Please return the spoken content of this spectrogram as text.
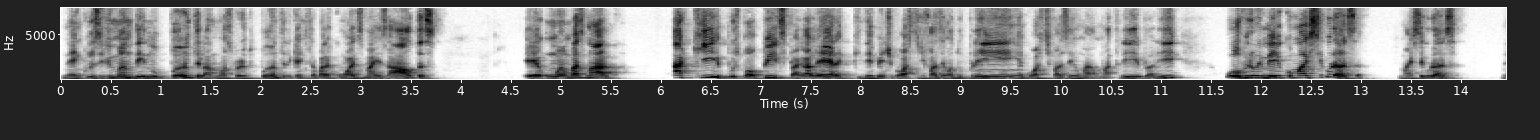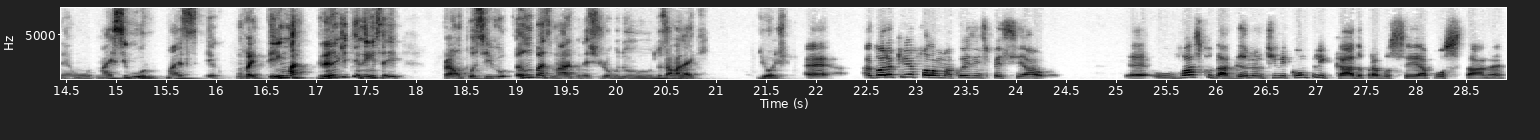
né? Inclusive mandei no Panther, lá no nosso projeto Panther, que a gente trabalha com odds mais altas, é um ambas marcam. Aqui, para os palpites, para a galera que de repente gosta de fazer uma duplinha, gosta de fazer uma, uma tripla ali, houve um e-mail com mais segurança, mais segurança, né? Um, mais seguro. Mas, eu, como eu falei, tem uma grande tendência aí para um possível ambas marcas nesse jogo do, do Zamalek de hoje. É, Agora eu queria falar uma coisa em especial. É, o Vasco da Gama é um time complicado para você apostar, né?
